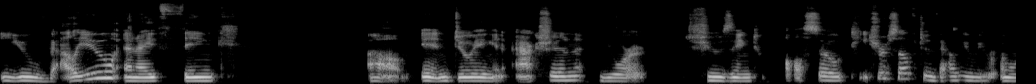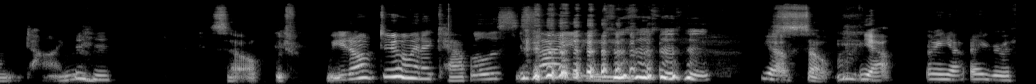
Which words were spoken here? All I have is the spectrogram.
you value. And I think um, in doing an action, you're choosing to also teach yourself to value your own time. Mhm. So, which we don't do in a capitalist society. Yeah. So, Yeah. I mean, yeah, I agree with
